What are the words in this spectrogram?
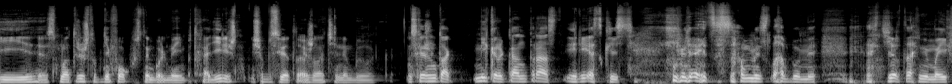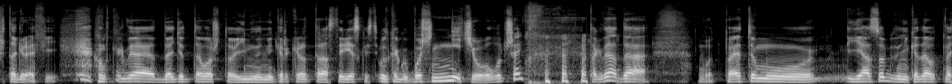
и смотрю, чтобы мне фокусные более-менее подходили, чтобы светлое желательно было. Скажем так, микроконтраст и резкость являются самыми слабыми чертами моих фотографий. Вот когда дойдет до того, что именно микроконтраст и резкость, вот как бы больше нечего улучшать, тогда да. Вот, поэтому я особенно никогда вот на,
